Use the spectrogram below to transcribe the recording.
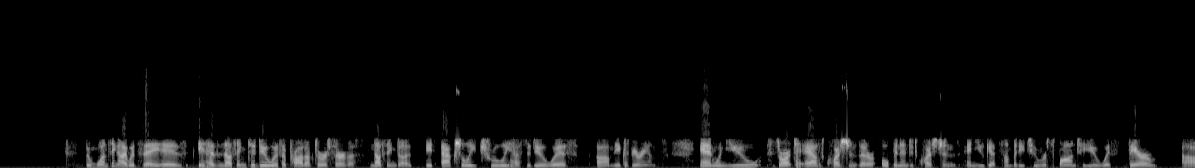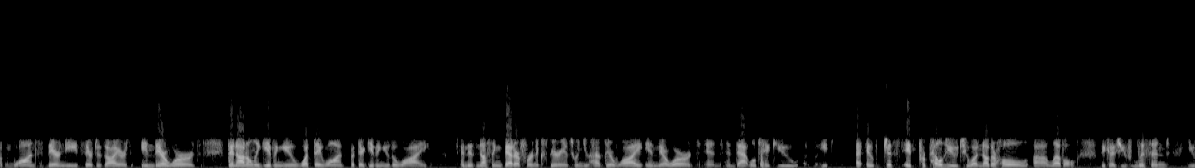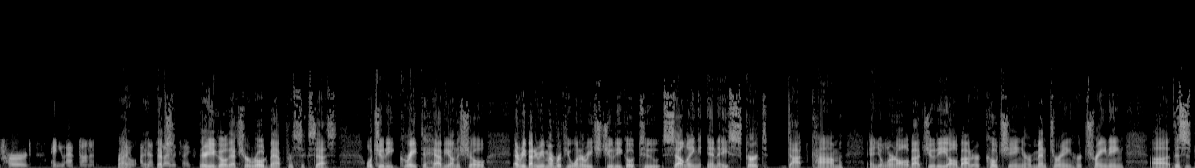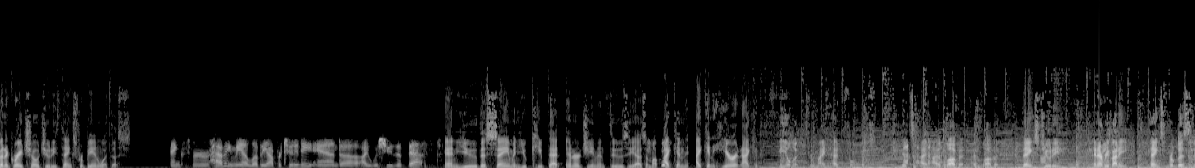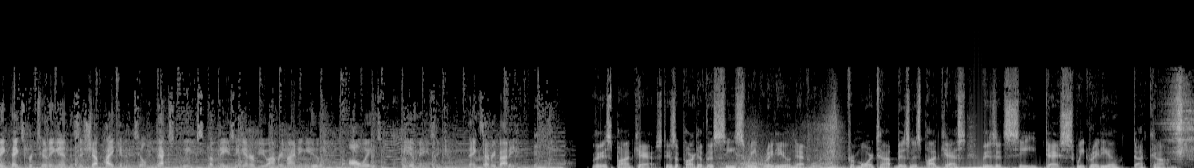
The one thing I would say is it has nothing to do with a product or a service. Nothing does. It actually truly has to do with um, the experience. And when you start to ask questions that are open ended questions and you get somebody to respond to you with their um, wants, their needs, their desires in their words, they're not only giving you what they want, but they're giving you the why. And there's nothing better for an experience when you have their why in their words. And, and that will take you, it, it just, it propels you to another whole uh, level because you've listened, you've heard, and you act on it. Right. So, that's, that's- what I would say. There you go. That's your roadmap for success. Well, Judy, great to have you on the show. Everybody, remember if you want to reach Judy, go to sellinginaskirt.com and you'll learn all about Judy, all about her coaching, her mentoring, her training. Uh, this has been a great show, Judy. Thanks for being with us. Thanks for having me. I love the opportunity, and uh, I wish you the best. And you the same, and you keep that energy and enthusiasm up. I can I can hear it and I can feel it through my headphones. It's I, I love it. I love it. Thanks, Judy. And everybody, thanks for listening. Thanks for tuning in. This is Shep Hyken, and until next week's amazing interview, I'm reminding you to always be amazing. Thanks, everybody. This podcast is a part of the C Suite Radio Network. For more top business podcasts, visit c-suiteradio.com.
